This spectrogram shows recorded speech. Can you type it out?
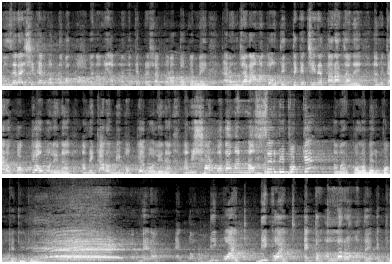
নিজেরাই স্বীকার করতে বাধ্য হবেন। আমি আপনাদেরকে প্রেশার করার দরকার নেই। কারণ যারা আমাকে অতীত থেকে চিনে, তারা জানে। আমি কারও পক্ষেও বলি না। আমি কারও বিপক্ষেও বলি না। আমি সর্বদা আমার নফসের বিপক্ষে আমার কলবের পক্ষে থাকে। কোয়াইট বি কোয়াইট একদম আল্লাহর রহমতে একদম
